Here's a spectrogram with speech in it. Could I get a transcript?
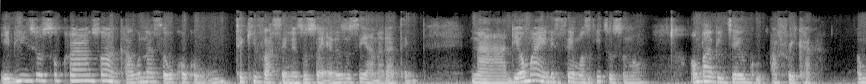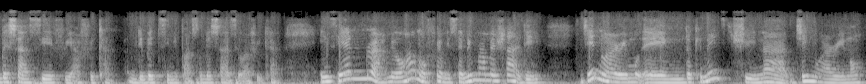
ebi nso so koraa nso anka wɔn asɛ wɔkɔkɔ take vaccine nso so ɛno nso so yɛ another thing. Na deɛ wɔn ayɛ ne sɛ mosquitoes no wɔn ba abɛgya egu africa. Wɔn bɛhyɛ aseɛ afiri africa. De bɛti nipa so bɛhyɛ aseɛ wɔ africa nti ɛnura mi wɔ ha na ɔfrɛ mi sɛ mi ma mɛhwɛ ade january mu um, documentary na january no.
